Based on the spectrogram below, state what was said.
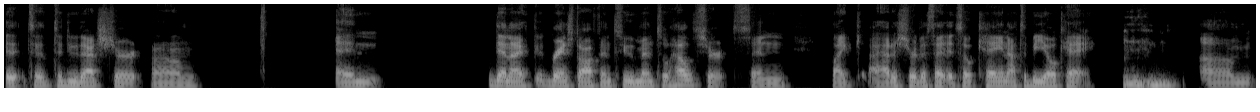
it, to to do that shirt. Um, and then I branched off into mental health shirts, and like I had a shirt that said "It's okay not to be okay." Mm-hmm. Um,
